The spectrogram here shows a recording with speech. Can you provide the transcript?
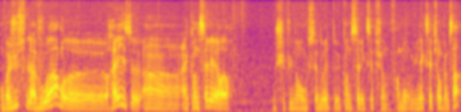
on va juste la voir euh, raise un, un cancel error. Ou je sais plus dans où ça doit être cancel exception. Enfin bon, une exception comme ça.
